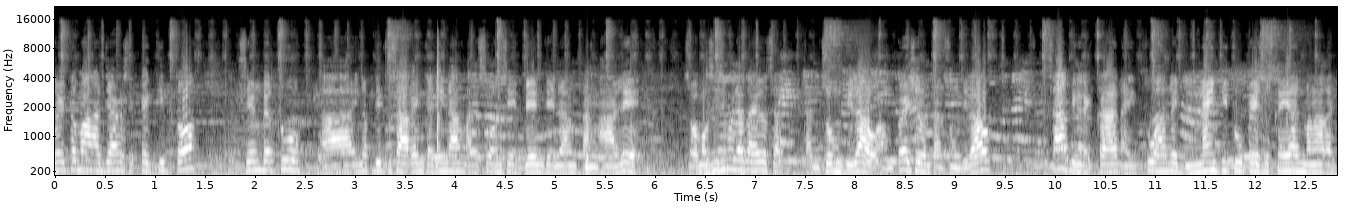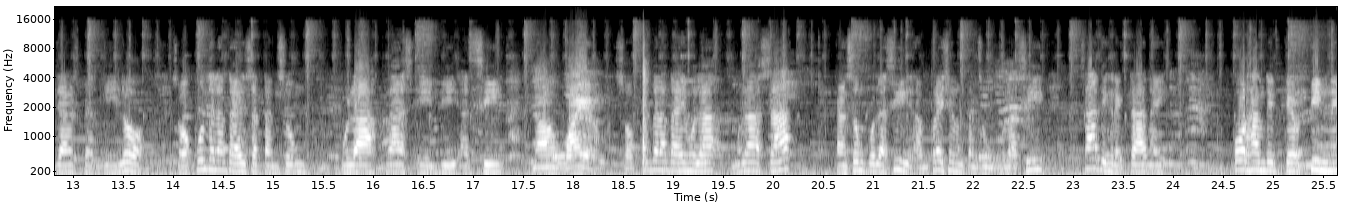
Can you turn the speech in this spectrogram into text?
So ito mga kadyars, effective to. December 2, ah in-update ko sa akin kaninang alas 11.20 ng tanghali. So magsisimula tayo sa Tansong Dilaw. Ang presyo ng Tansong Dilaw sa ating rektahan ay 292 pesos na yan mga kadyars per kilo. So punta lang tayo sa Tansong Pula, Class A, B at C na wire. So punta lang tayo mula, mula sa Tansong Pula C. Ang presyo ng Tansong Pula C sa ating rektahan ay 413 na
